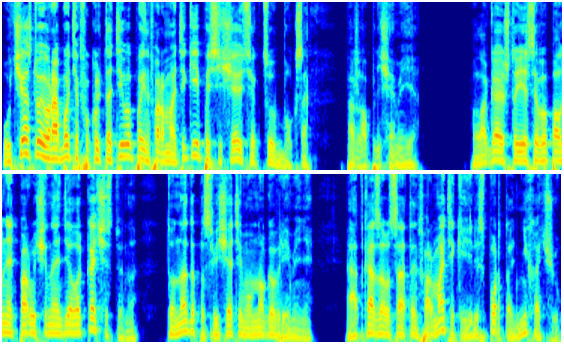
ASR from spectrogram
«Участвую в работе факультатива по информатике и посещаю секцию бокса», — пожал плечами я. «Полагаю, что если выполнять порученное дело качественно, то надо посвящать ему много времени, а отказываться от информатики или спорта не хочу».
